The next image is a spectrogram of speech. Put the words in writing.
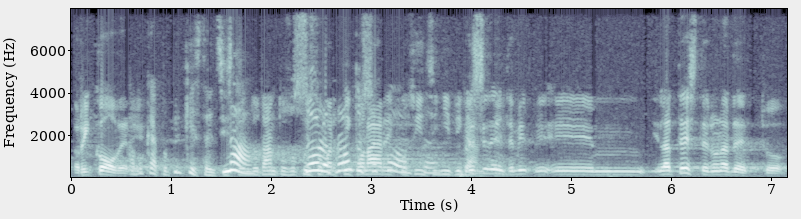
Ricoveri? Avvocato, perché sta insistendo No, tanto su questo particolare così insignificante? Presidente, mi- ehm, la testa non ha detto,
